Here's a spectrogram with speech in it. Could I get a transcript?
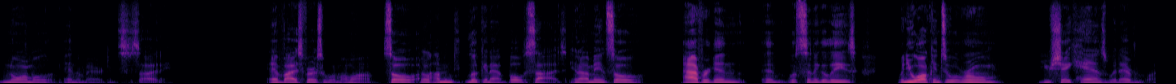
normal in American society, and vice versa with my mom. So Okay. I'm looking at both sides. You know what I mean? So African and with Senegalese, when you walk into a room, you shake hands with everyone.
